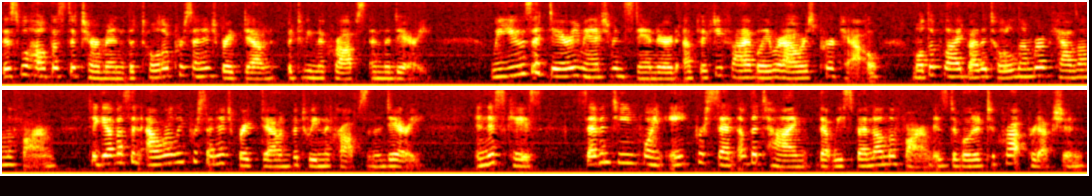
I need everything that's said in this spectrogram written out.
this will help us determine the total percentage breakdown between the crops and the dairy. We use a dairy management standard of 55 labor hours per cow, multiplied by the total number of cows on the farm, to give us an hourly percentage breakdown between the crops and the dairy. In this case, 17.8% of the time that we spend on the farm is devoted to crop production,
